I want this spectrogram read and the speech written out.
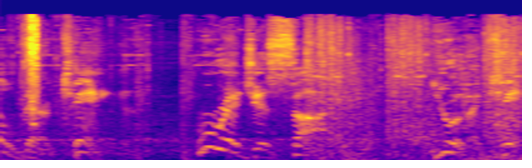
killed their king. Regicide. You're the king.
